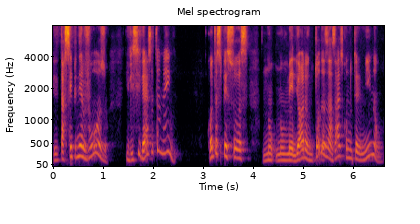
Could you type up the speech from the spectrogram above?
ele está sempre nervoso. E vice-versa também. Quantas pessoas não, não, melhoram em todas as áreas quando terminam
